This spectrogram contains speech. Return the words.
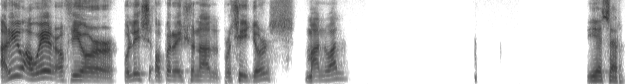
are you aware of your police operational procedures manual? Yes, sir.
